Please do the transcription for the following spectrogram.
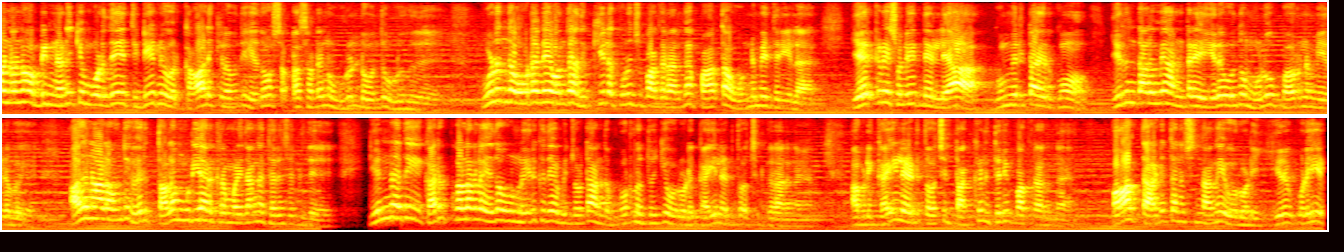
பண்ணணும் அப்படின்னு நினைக்கும் பொழுதே திடீர்னு ஒரு காலுக்கில் வந்து ஏதோ சட்ட சடன்னு உருண்டு வந்து உழுகுது உளுந்த உடனே வந்து அது கீழே குனிஞ்சு பாக்குறாருங்க பார்த்தா ஒண்ணுமே தெரியல. ஏற்கனவே சொல்லியிருந்தேன் இல்லையா? கும்மிருட்டா இருக்கும். இருந்தாலுமே அன்றைய இரவு வந்து முழு பௌர்ணமி இரவு. அதனால வந்து வெறும் தலைமுடியா இருக்கிற மாதிரி தாங்க தெரிஞ்சிருக்குது என்னது கருப்பு கலர்ல ஏதோ ஒண்ணு இருக்குது அப்படின்னு சொல்லிட்டு அந்த பொருளை தூக்கி அவரோட கையில எடுத்து வச்சிருக்கிறாருங்க. அப்படி கையில எடுத்து வச்சு டக்குன்னு திரும்பி பாக்குறாருங்க. பார்த்து அடுத்த நிமிஷம் இவருடைய ஈரக்குலையே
